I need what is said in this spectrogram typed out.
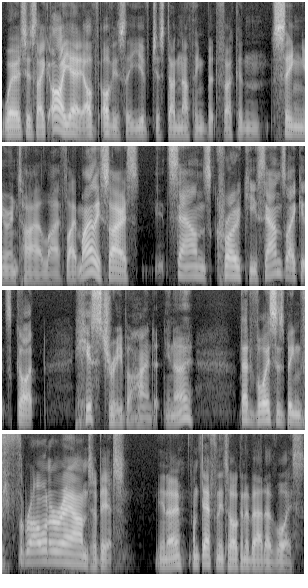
where it's just like, oh yeah, obviously you've just done nothing but fucking sing your entire life. Like Miley Cyrus, it sounds croaky, sounds like it's got history behind it. You know, that voice has been thrown around a bit. You know, I'm definitely talking about her voice.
